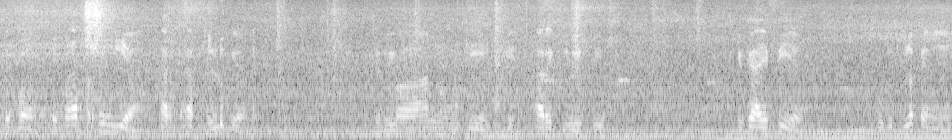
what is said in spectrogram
Tipe tipe tipe R tertinggi ya? R R geluk ya? Tipe anu. Iki, R iki wifi VVIP ya? Kudu geluk kayaknya ya?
